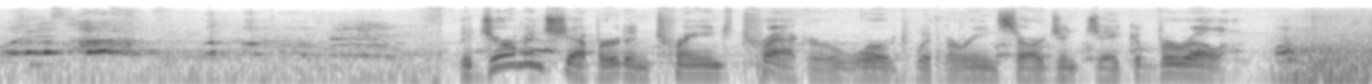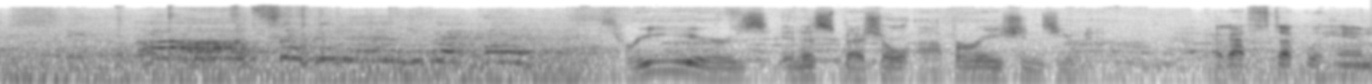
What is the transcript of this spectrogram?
What is up? Oh. The German Shepherd and trained tracker worked with Marine Sergeant Jacob Varela. Oh, it's so good to have you back, boy. Three years in a special operations unit. I got stuck with him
